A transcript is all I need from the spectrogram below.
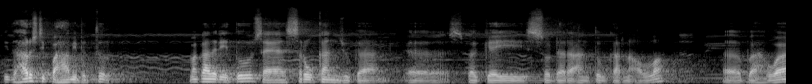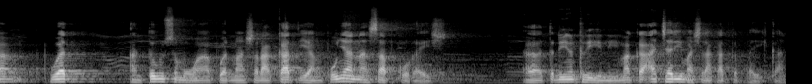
Itu harus dipahami betul. Maka dari itu saya serukan juga eh, sebagai saudara antum karena Allah eh, bahwa buat antum semua, buat masyarakat yang punya nasab Quraisy eh, di negeri ini, maka ajari masyarakat kebaikan.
